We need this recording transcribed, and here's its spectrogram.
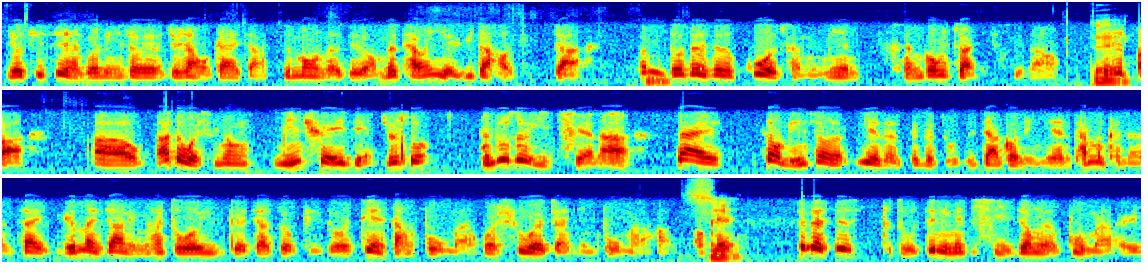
尤其是很多零售业，就像我刚才讲思梦的这种，我们在台湾也遇到好几家，他们都在这个过程里面成功转型啊，就是把。呃，阿德，我形容明确一点，就是说，很多时候以前啊，在这种零售业的这个组织架构里面，他们可能在原本这样里面会多一个叫做，比如说电商部门或数位转型部门，哈，OK，这个是组织里面其中的部门而已。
